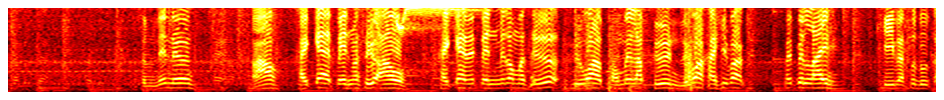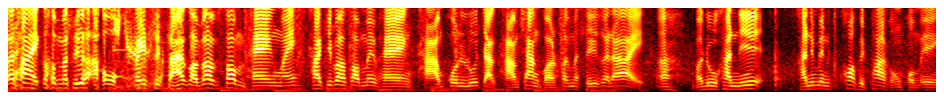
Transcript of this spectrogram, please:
แล้วมันจะสะดุดสนุนนิดนึงใช่ครับเอาใครแก้เป็นมาซื้อเอา ใครแก้ไม่เป็นไม่ต้องมาซื้อ คือว่าผมไม่รับคืนหรือว่าใครคิดว่า ไม่เป็นไรขี่แบบสะดุดก็ได้ก็มาซื้อเอา ไปศึกษาก่อนว่าซ่อมแพงไหม ถ้าคิดว่าซ่อมไม่แพง ถามคนรู้จักถามช่างก่อนค่อยมาซื้อก็ได้อะมาดูคันนี้ คันนี้เป็นข้อผิดพลาดของผมเอง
